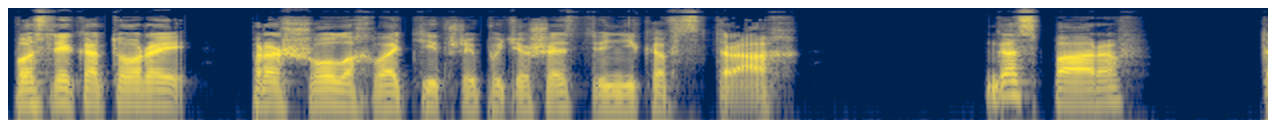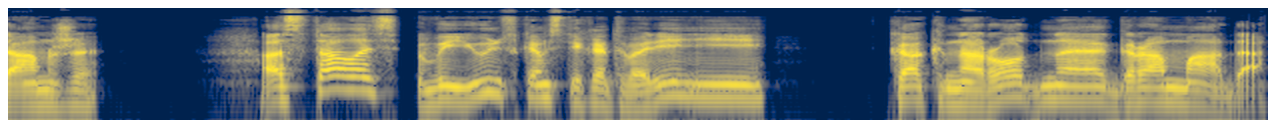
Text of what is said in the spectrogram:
после которой прошел охвативший путешественников страх. Гаспаров, там же, осталась в июньском стихотворении «Как народная громада».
